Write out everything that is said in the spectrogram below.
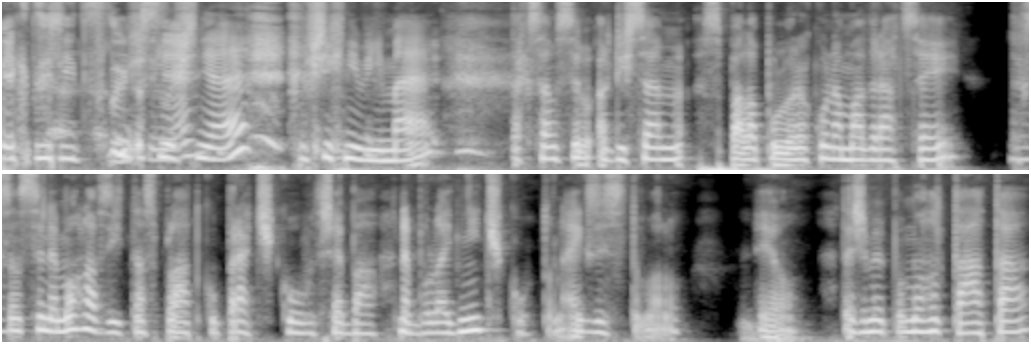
jak to říct slušně? Slušně, všichni víme. Tak jsem si, a když jsem spala půl roku na madraci, tak jsem si nemohla vzít na splátku pračku třeba, nebo ledničku, to neexistovalo. Jo. Takže mi pomohl táta,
